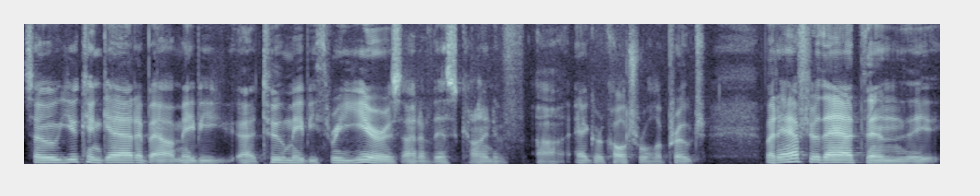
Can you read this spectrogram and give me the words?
So you can get about maybe uh, two, maybe three years out of this kind of uh, agricultural approach. But after that, then the,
